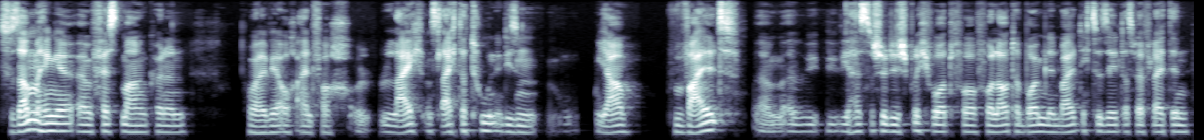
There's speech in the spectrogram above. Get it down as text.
Zusammenhänge äh, festmachen können, weil wir auch einfach leicht, uns leichter tun in diesem ja, Wald, ähm, wie, wie heißt das schön, das Sprichwort, vor, vor lauter Bäumen den Wald nicht zu sehen, dass wir vielleicht den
